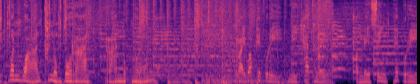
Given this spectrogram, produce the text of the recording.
ปิดวันหวานขนมโบราณ ร้านนกน้อย ใครว่าเพชรบุรีมีแค่ทะเล Amazing เพชรบุรี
